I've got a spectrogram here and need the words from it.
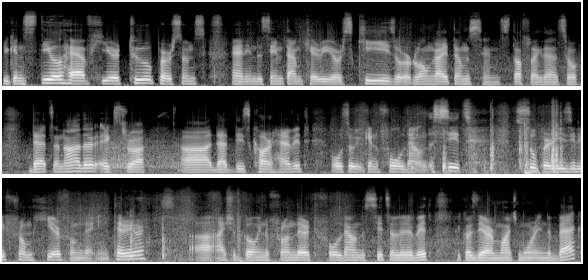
You can still have here two persons and in the same time carry your skis or long items and stuff like that. So that's another extra uh, that this car have it. Also you can fold down the seats super easily from here from the interior. Uh, I should go in the front there to fold down the seats a little bit because they are much more in the back.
